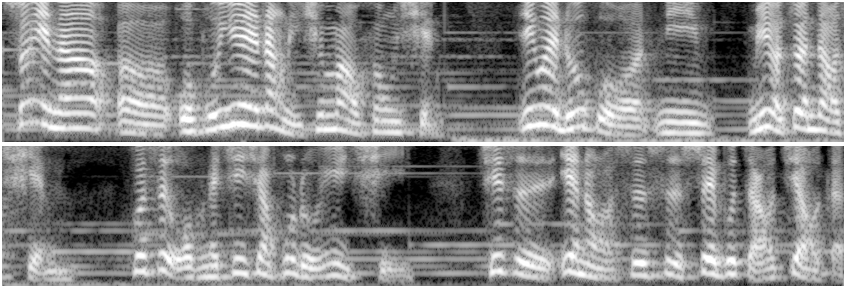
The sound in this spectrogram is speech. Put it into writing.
所以呢，呃，我不愿意让你去冒风险，因为如果你没有赚到钱。或是我们的绩效不如预期，其实叶老师是睡不着觉的，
